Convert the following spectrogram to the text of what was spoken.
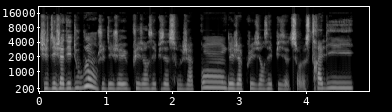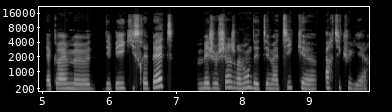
j'ai déjà des doublons. J'ai déjà eu plusieurs épisodes sur le Japon, déjà plusieurs épisodes sur l'Australie, il y a quand même des pays qui se répètent, mais je cherche vraiment des thématiques particulières.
